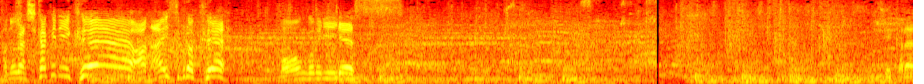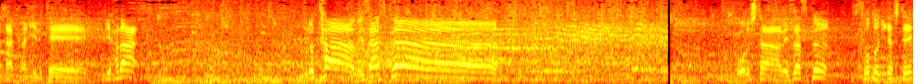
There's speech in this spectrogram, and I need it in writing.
狩野が仕掛けていく。あナイスブロック。モンゴメリーです。上から中に入れて栗原。拾ったウェザースプーン。ゴールしたウェザースプーン。外に出して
